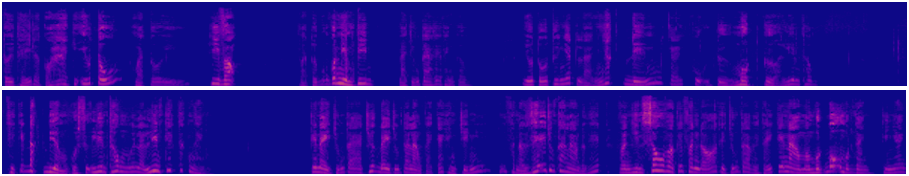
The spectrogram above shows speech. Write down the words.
tôi thấy là có hai cái yếu tố mà tôi hy vọng và tôi cũng có niềm tin là chúng ta sẽ thành công. Yếu tố thứ nhất là nhắc đến cái cụm từ một cửa liên thông thì cái đặc điểm của sự liên thông là liên kết các ngành. Cái này chúng ta, trước đây chúng ta làm cải cách hành chính, những phần nào dễ chúng ta làm được hết. Và nhìn sâu vào cái phần đó thì chúng ta phải thấy cái nào mà một bộ một ngành thì nhanh.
